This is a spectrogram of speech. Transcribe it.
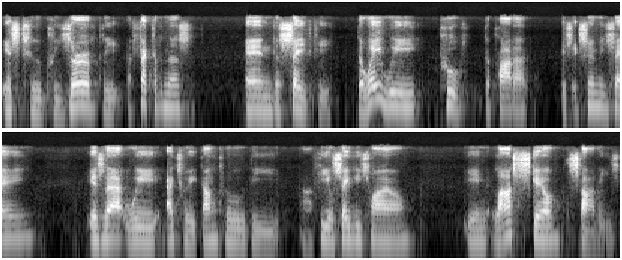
is to preserve the effectiveness and the safety. The way we prove the product is extremely safe is that we actually gone through the uh, field safety trial. In large-scale studies,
